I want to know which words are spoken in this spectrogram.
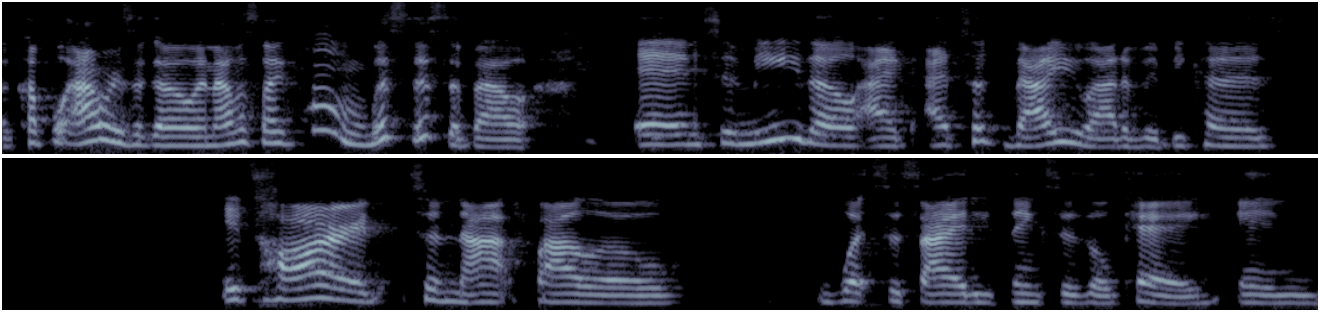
a couple hours ago and I was like, hmm, what's this about? And to me though, I, I took value out of it because it's hard to not follow what society thinks is okay. And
